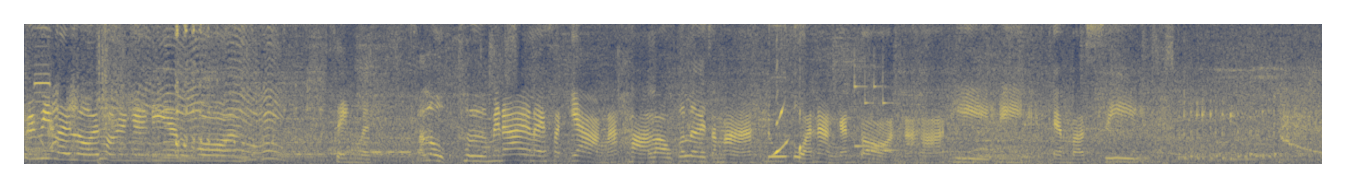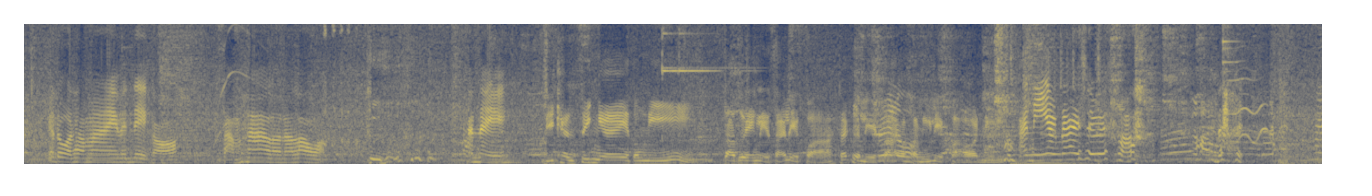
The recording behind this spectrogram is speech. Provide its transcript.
ไม่มีอะไรเลยทำยังไงดีอะทุกคน เซ็งเลย สรุปคือไม่ได้อะไรสักอย่างนะคะ เราก็เลยจะมาดูตั๋วหนังกันก่อนนะคะ ที่นี่ Embassy กระโดดทำไมเป็นเด็กเหรอสามห้าแล้วนะเราอะ อันไหน ดีแคนซิ่งไงตรงนี้ตาตัวเองเหลซ้ายเหลขวา ถ้าเกิดเหลซ้ายไม่รู้เอาฝั่งนี้เหลขวาเอาอันนี้ อันนี้ยังได้ใช่ไหมคะ ได้ แม่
